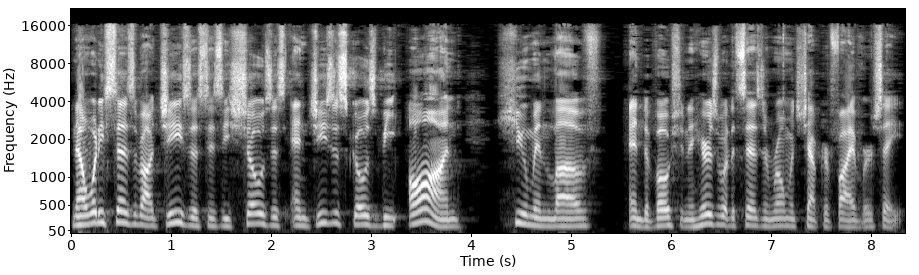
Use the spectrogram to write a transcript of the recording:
Now, what he says about Jesus is he shows us, and Jesus goes beyond human love and devotion. And here's what it says in Romans chapter 5, verse 8.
